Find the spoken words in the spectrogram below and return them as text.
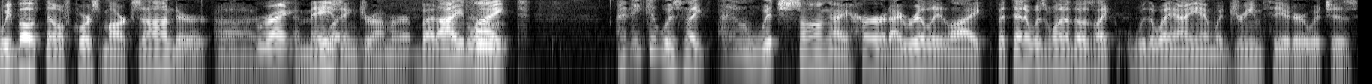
we both know, of course, Mark Zonder, uh, Right. amazing drummer. But I liked. I think it was like I don't know which song I heard I really liked, but then it was one of those like the way I am with Dream Theater, which is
